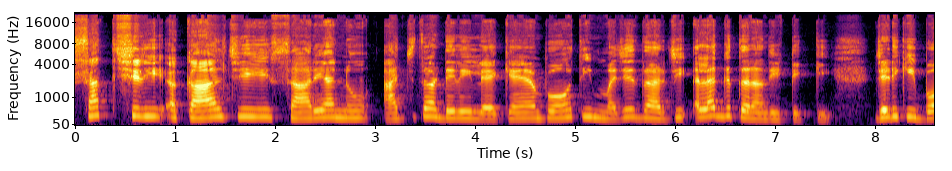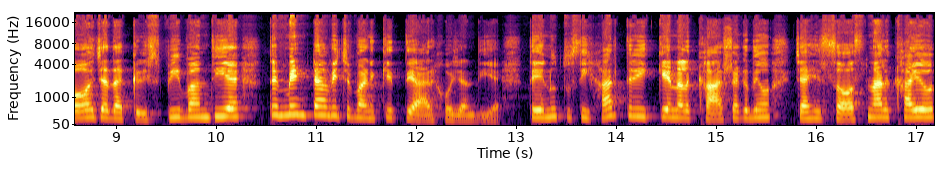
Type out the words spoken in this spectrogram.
ਸਤਿ ਸ਼੍ਰੀ ਅਕਾਲ ਜੀ ਸਾਰਿਆਂ ਨੂੰ। ਅੱਜ ਤੁਹਾਡੇ ਲਈ ਲੈ ਕੇ ਆਏ ਬਹੁਤ ਹੀ ਮਜ਼ੇਦਾਰ ਜੀ ਅਲੱਗ ਤਰ੍ਹਾਂ ਦੀ ਟਿੱਕੀ। ਜਿਹੜੀ ਕਿ ਬਹੁਤ ਜ਼ਿਆਦਾ ਕ੍ਰਿਸਪੀ ਬਣਦੀ ਹੈ ਤੇ ਮਿੰਟਾਂ ਵਿੱਚ ਬਣ ਕੇ ਤਿਆਰ ਹੋ ਜਾਂਦੀ ਹੈ। ਤੇ ਇਹਨੂੰ ਤੁਸੀਂ ਹਰ ਤਰੀਕੇ ਨਾਲ ਖਾ ਸਕਦੇ ਹੋ, ਚਾਹੇ ਸੌਸ ਨਾਲ ਖਾਇਓ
